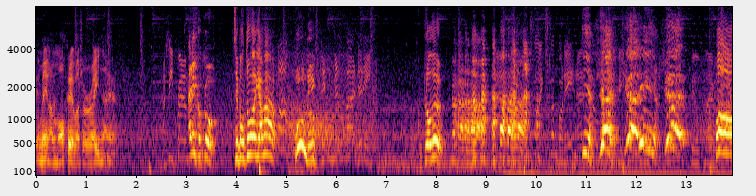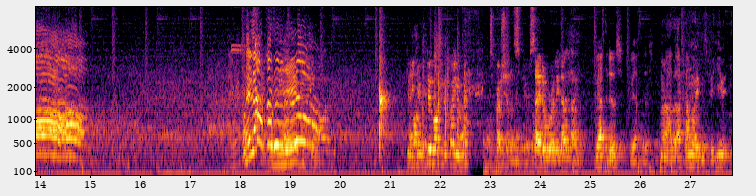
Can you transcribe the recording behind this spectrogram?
You're making a mockery of us right now. Has Allez, Coco C'est pour toi, gamin Oh, Coupe en deux Looks like somebody. Tire Tire. Tire Tire Oh They reckon On est là, Freddy Il y Good luck, good luck in the final, eh? expressions say it all, really, don't they? Do we have to do this? Do we have to do this? No, I, I'm not even speaking.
